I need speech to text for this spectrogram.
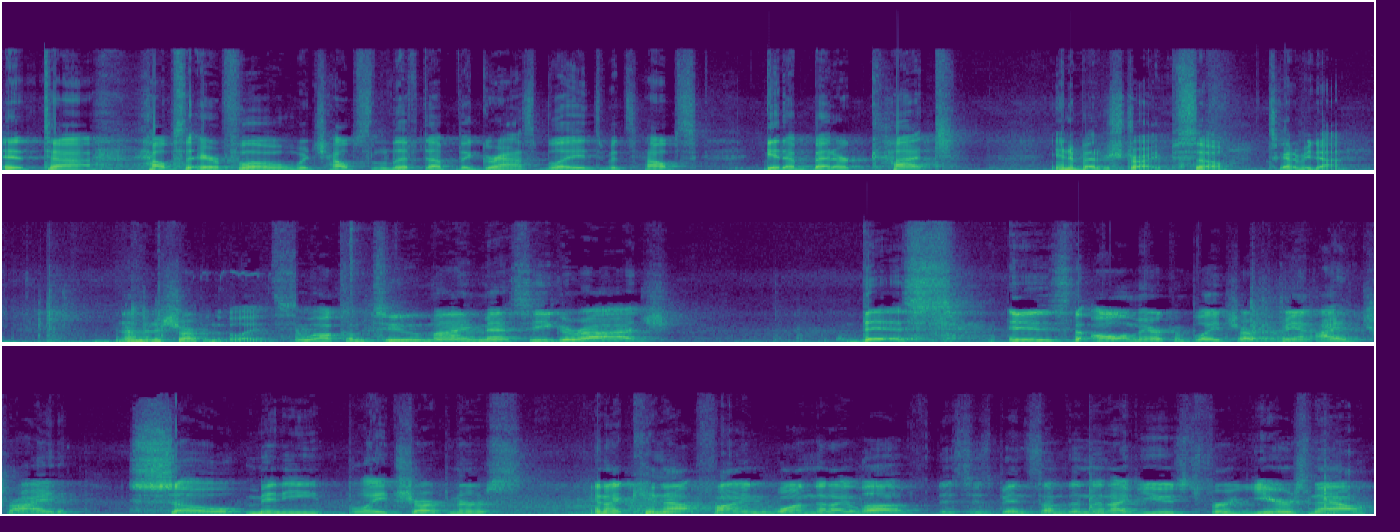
it uh, helps the airflow, which helps lift up the grass blades, which helps get a better cut and a better stripe. So it's got to be done. And I'm going to sharpen the blades. Welcome to my messy garage. This is the All-American Blade Sharpener. Man, I have tried so many blade sharpeners and I cannot find one that I love. This has been something that I've used for years now.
